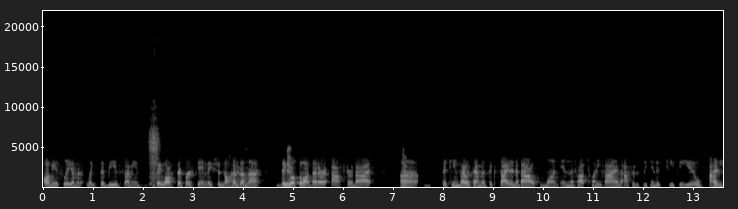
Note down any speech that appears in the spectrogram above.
obviously I'm like the Beavs. I mean, they lost their first game. They should not have done that. They No. look a lot better after that. Yeah. Um, the teams I would say I'm most excited about, one in the top 25 after this weekend is TCU. I just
